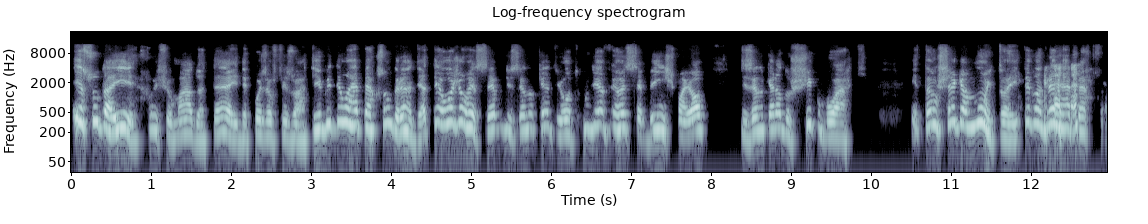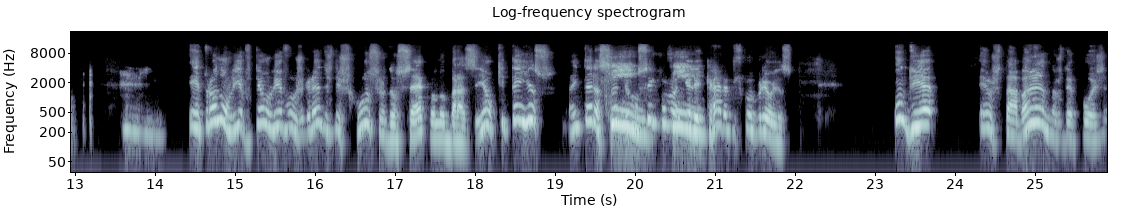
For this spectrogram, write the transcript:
Isso daí foi filmado até, e depois eu fiz um artigo e deu uma repercussão grande. Até hoje eu recebo dizendo que é de outro. Um dia eu recebi em espanhol dizendo que era do Chico Buarque. Então chega muito aí, teve uma grande repercussão. Entrou num livro, tem um livro, Os Grandes Discursos do Século no Brasil, que tem isso. É interessante, sim, eu não sei como sim. aquele cara descobriu isso. Um dia, eu estava, anos depois,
